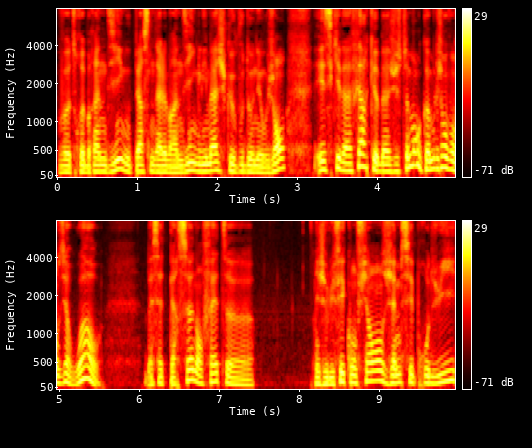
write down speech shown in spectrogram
votre branding ou personal branding, l'image que vous donnez aux gens, et ce qui va faire que ben justement, comme les gens vont se dire waouh, ben cette personne en fait, euh, je lui fais confiance, j'aime ses produits,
